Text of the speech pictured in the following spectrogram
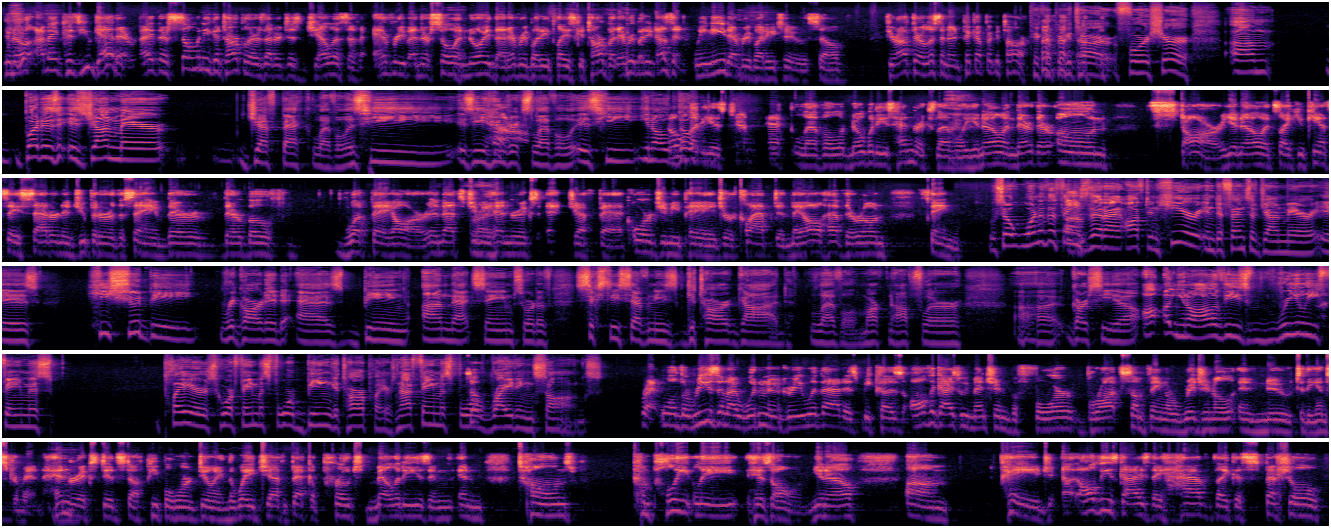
You know, I mean, because you get it, right? There's so many guitar players that are just jealous of everybody, and they're so annoyed that everybody plays guitar, but everybody doesn't. We need everybody too. So if you're out there listening, pick up a guitar. Pick up a guitar for sure. Um, but is is John Mayer Jeff Beck level? Is he is he Hendrix no. level? Is he you know nobody is Jeff Beck level. Nobody's Hendrix level. You know, and they're their own star. You know, it's like you can't say Saturn and Jupiter are the same. They're they're both what they are, and that's Jimi right. Hendrix and Jeff Beck or Jimmy Page or Clapton. They all have their own thing. So one of the things um, that I often hear in defense of John Mayer is he should be regarded as being on that same sort of 60s 70s guitar god level mark knopfler uh, garcia all, you know all of these really famous players who are famous for being guitar players not famous for so, writing songs Right. Well, the reason I wouldn't agree with that is because all the guys we mentioned before brought something original and new to the instrument. Hendrix did stuff people weren't doing. The way Jeff Beck approached melodies and, and tones, completely his own, you know? Um, Page, all these guys, they have like a special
